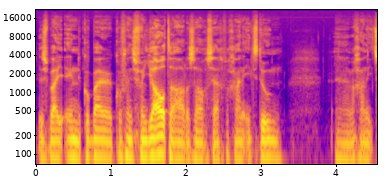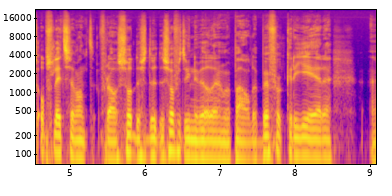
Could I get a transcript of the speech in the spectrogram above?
Dus bij, in de, bij de conferentie van Jalta hadden ze al gezegd, we gaan iets doen. Eh, we gaan iets opsplitsen, want vooral so- dus de, de Sovjet-Unie wilde een bepaalde buffer creëren eh,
